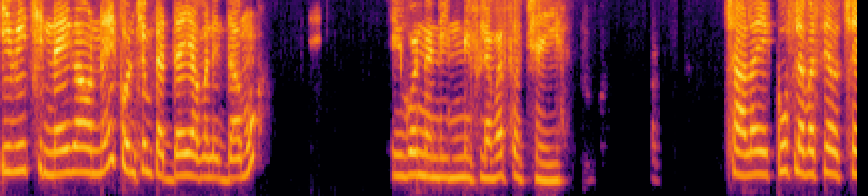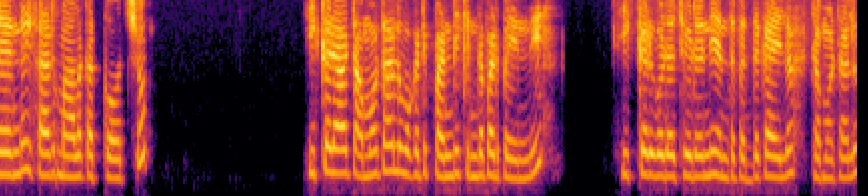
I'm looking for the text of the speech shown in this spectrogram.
ఇవి చిన్నవిగా ఉన్నాయి కొంచెం పెద్దవి అవనిద్దాము. ఇవ్వండి ఇన్ని ఫ్లవర్స్ వచ్చాయి. చాలా ఎక్కువ ఫ్లవర్సే వచ్చాయండి ఈసారి మాల కట్టుకోవచ్చు. ఇక్కడ టమోటాలు ఒకటి పండి కింద పడిపోయింది. ఇక్కడ కూడా చూడండి ఎంత పెద్ద కాయలు టమోటాలు.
